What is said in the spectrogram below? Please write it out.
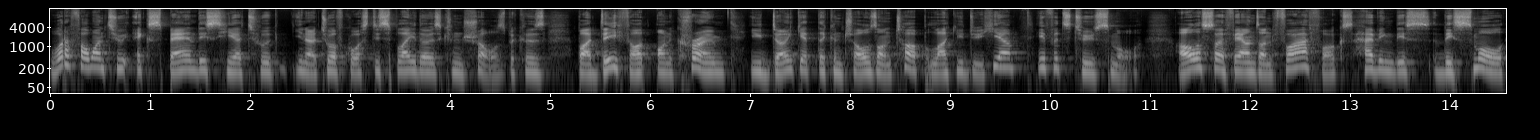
what if I want to expand this here to, you know, to of course display those controls because by default on Chrome, you don't get the controls on top like you do here if it's too small. I also found on Firefox having this this small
